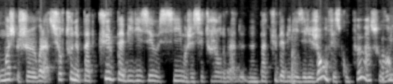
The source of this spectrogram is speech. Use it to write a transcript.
moi, je, voilà, surtout ne pas culpabiliser aussi. Moi, j'essaie toujours de, voilà, de, ne pas culpabiliser les gens. On fait ce qu'on peut, hein, souvent.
